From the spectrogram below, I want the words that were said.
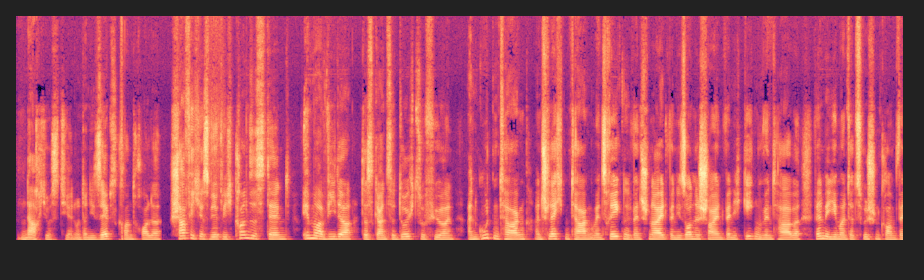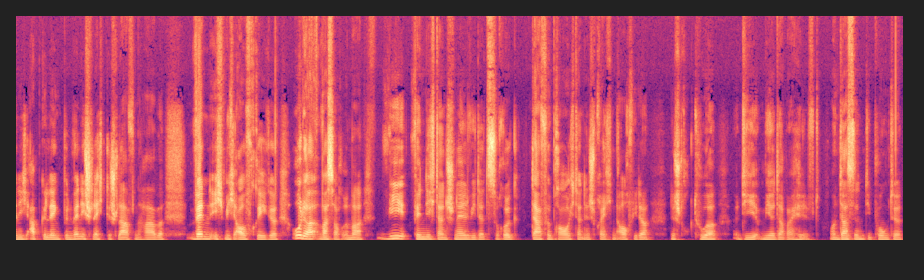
nachjustieren. Und dann die Selbstkontrolle, schaffe ich es wirklich konsistent, immer wieder das Ganze durchzuführen, an guten Tagen, an schlechten Tagen, wenn es regnet, wenn es schneit, wenn die Sonne scheint, wenn ich Gegenwind habe, wenn mir jemand dazwischen kommt, wenn ich abgelenkt bin, wenn ich schlecht geschlafen habe, wenn ich mich aufrege oder was auch immer. Wie finde ich dann schnell wieder zurück? Dafür brauche ich dann entsprechend auch wieder eine Struktur, die mir dabei hilft. Und das sind die Punkte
